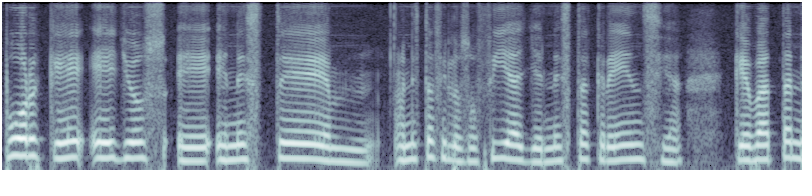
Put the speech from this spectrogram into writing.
porque ellos eh, en, este, mm, en esta filosofía y en esta creencia que va tan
